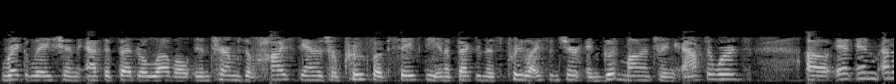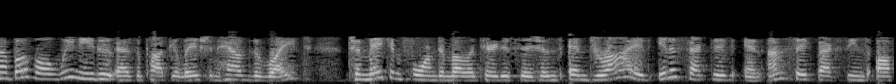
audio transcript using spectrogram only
regulation at the federal level in terms of high standards for proof of safety and effectiveness pre-licensure and good monitoring afterwards. Uh, and, and, and above all, we need to, as a population, have the right to make informed and voluntary decisions and drive ineffective and unsafe vaccines off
